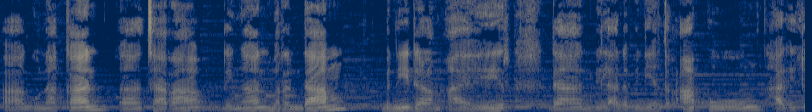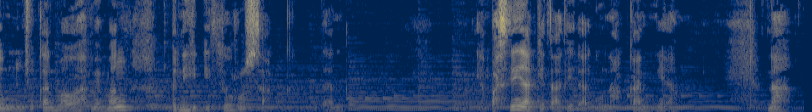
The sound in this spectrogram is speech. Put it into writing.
uh, gunakan uh, cara dengan merendam benih dalam air dan bila ada benih yang terapung, hal itu menunjukkan bahwa memang benih itu rusak dan yang pastinya kita tidak gunakannya. Nah,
